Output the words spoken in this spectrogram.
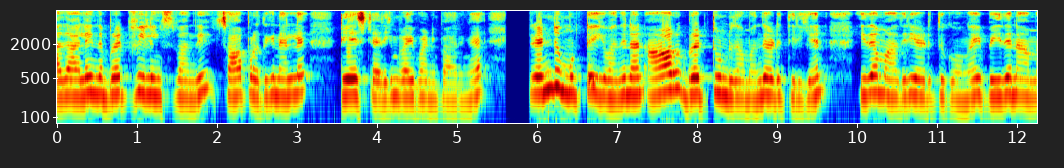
அதால் இந்த ப்ரெட் ஃபீலிங்ஸ் வந்து சாப்பிட்றதுக்கு நல்ல டேஸ்ட்டாக இருக்கும் ட்ரை பண்ணி பாருங்கள் ரெண்டு முட்டைக்கு வந்து நான் ஆறு பிரெட் துண்டு தான் வந்து எடுத்திருக்கேன். இதை மாதிரி எடுத்துக்கோங்க. இப்போ இதை நாம்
